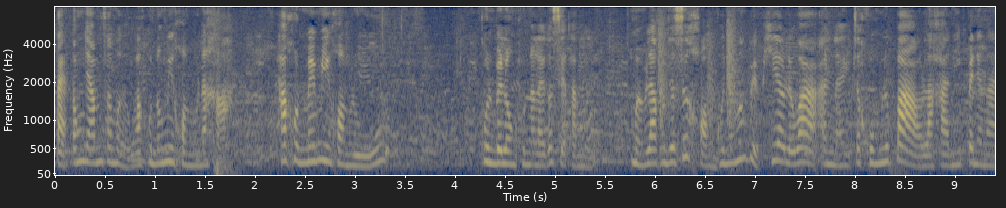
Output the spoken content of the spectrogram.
แต่ต้องย้ำเสมอว่าคุณต้องมีความรู้นะคะ ถ้าคุณไม่มีความรู้ คุณไปลงทุนอะไรก็เสียตังค์เลยเหมือนเวลาคุณจะซื้อของคุณยังต้องเปรียบเทียบเลยว่าอันไหนจะคุ้มหรือเปล่าราคานี้เป็นยังไง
